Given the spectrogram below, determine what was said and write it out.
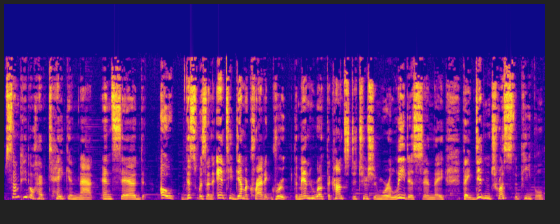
some people have taken that and said, oh, this was an anti-democratic group. The men who wrote the Constitution were elitists and they, they didn't trust the people.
